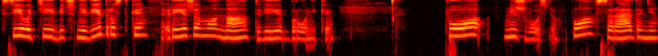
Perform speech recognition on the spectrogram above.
всі оті бічні відростки ріжемо на дві бруньки по міжвузлю, по середині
